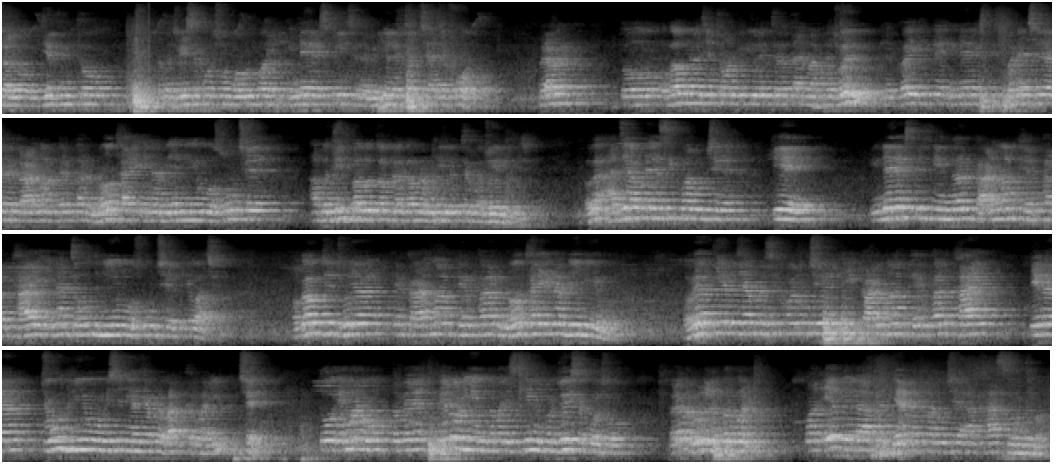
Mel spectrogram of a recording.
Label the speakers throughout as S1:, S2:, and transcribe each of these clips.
S1: ચાલો, વિદ્યાર્થી મિત્રો, તમે જોઈ શકો છો બોર્ડ ઉપર ઇન્ડાયરેક્ટ સ્પીચ અને વિડિયો લેક્ચર છે આજે ફોર બરાબર? તો અગાઉના જે ત્રણ વિડિયો લેક્ચર હતા, એમાં આપણે જોયું કે કઈ રીતે ઇન્ડાયરેક્ટ સ્પીચ બને છે અને કાળમાં ફેરફાર ન થાય એના બે નિયમો શું છે? આ બધી જ બાબતો આપણે અગાઉના વિડિયો લેક્ચરમાં જોઈ લીધી છે. હવે આજે આપણે એ શીખવાનું છે કે ઇન્ડાયરેક્ટ સ્પીચની અંદર કાળમાં ફેરફાર થાય એના 14 નિયમો શું છે, કેવા છે? અગાઉ જે જોયા કે કાળમાં ફેરફાર ન થાય એના બે નિયમો. હવે અત્યારે જે આપણે શીખવાનું છે એ કાળમાં ફેરફાર થાય તેના 14 નિયમો વિશેની આજે આપણે વાત કરવાની છે. તો એમાંનો તમે પહેલો નિયમ તમારી સ્ક્રીન ઉપર જોઈ શકો છો. બરાબર? રૂલ નંબર 1 પણ એ પહેલા આપણે ધ્યાન રાખવાનું છે આ ખાસ નોંધમાં.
